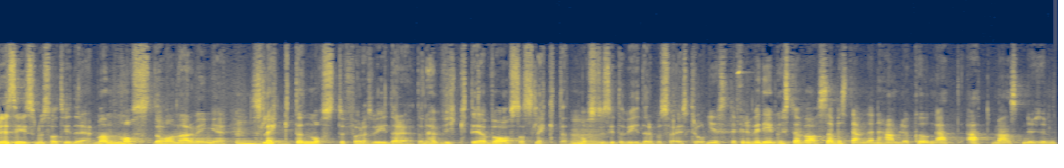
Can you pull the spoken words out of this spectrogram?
Precis som du sa tidigare, man måste ha en arvinge. Mm. Släkten måste föras vidare. Den här viktiga Vasasläkten Mm. måste sitta vidare på Sveriges tron. Just det, för det var det Gustav Vasa bestämde när han blev kung, att, att man nu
